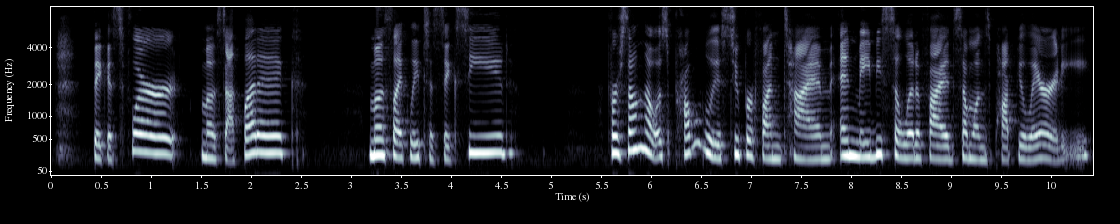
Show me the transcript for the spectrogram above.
Biggest flirt, most athletic, most likely to succeed. For some, that was probably a super fun time and maybe solidified someone's popularity.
